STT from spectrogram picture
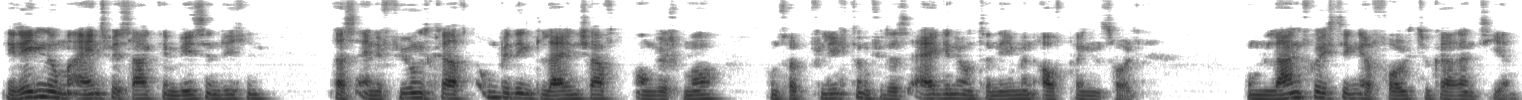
Die Regel Nummer eins besagt im Wesentlichen, dass eine Führungskraft unbedingt Leidenschaft, Engagement und Verpflichtung für das eigene Unternehmen aufbringen sollte, um langfristigen Erfolg zu garantieren.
